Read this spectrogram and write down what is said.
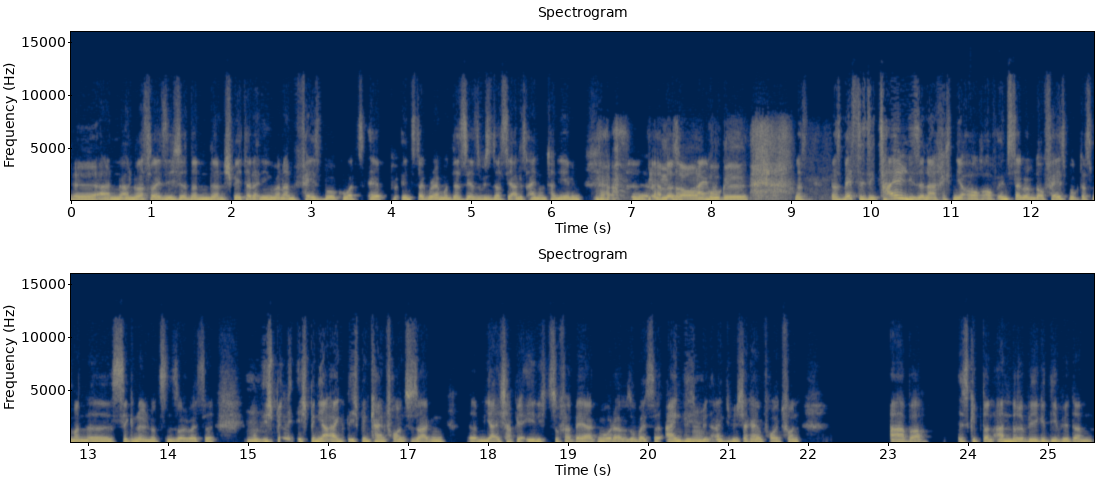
äh, an, an was weiß ich, dann, dann später dann irgendwann an Facebook, WhatsApp, Instagram und das ist ja sowieso, das ist ja alles ein Unternehmen. Ja. Äh, Amazon, einmal- Google. Das, das Beste, sie teilen diese Nachrichten ja auch auf Instagram und auf Facebook, dass man äh, Signal nutzen soll, weißt du? Und ich bin, ich bin ja eigentlich, ich bin kein Freund zu sagen, ähm, ja, ich habe ja eh nichts zu verbergen oder so, weißt du? Eigentlich Mhm. bin, eigentlich bin ich da kein Freund von. Aber es gibt dann andere Wege, die wir dann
